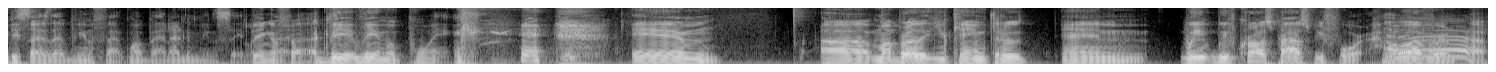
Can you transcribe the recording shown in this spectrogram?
besides that being a fact, my bad, I didn't mean to say like Being a fact. Be, being a point. um, uh, my brother, you came through, and we we've crossed paths before. However, Yeah.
